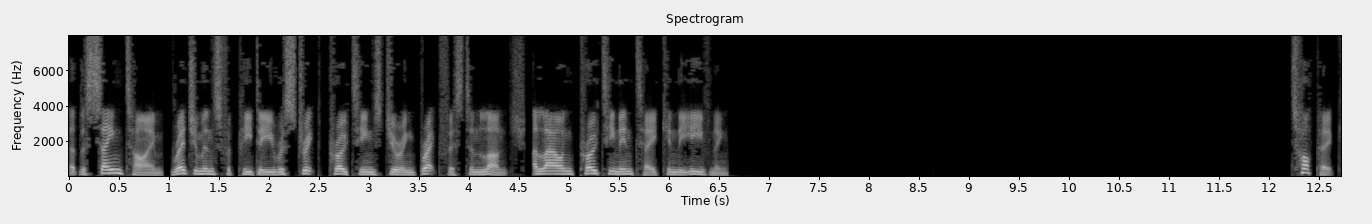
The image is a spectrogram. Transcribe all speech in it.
At the same time, regimens for PD restrict proteins during breakfast and lunch, allowing protein intake in the evening. Topic:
